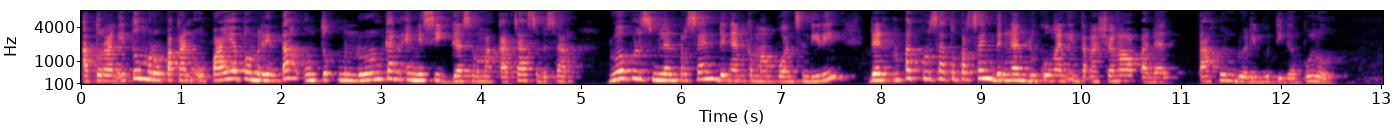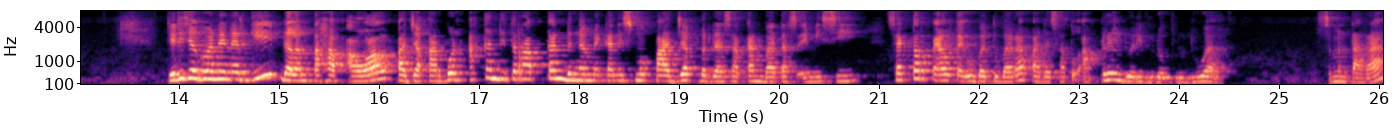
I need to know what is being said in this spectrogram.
Aturan itu merupakan upaya pemerintah untuk menurunkan emisi gas rumah kaca sebesar 29% dengan kemampuan sendiri dan 41% dengan dukungan internasional pada tahun 2030. Jadi jagoan energi dalam tahap awal pajak karbon akan diterapkan dengan mekanisme pajak berdasarkan batas emisi sektor PLTU batubara pada 1 April 2022. Sementara,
